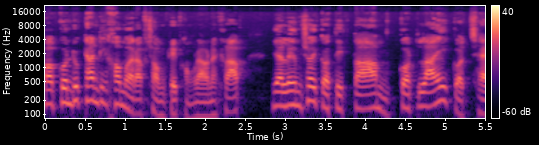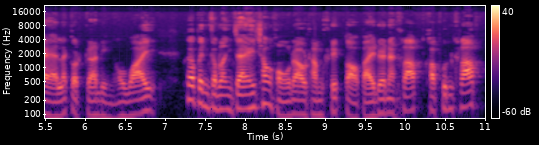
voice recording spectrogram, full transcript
ขอบคุณทุกท่านที่เข้ามารับชมคลิปของเรานะครับ อย่าลืมช่วยกดติดตาม กดไลค์ กดแชร์ และกดกระดิ่งเอาไว้ เพื่อเป็นกำลังใจให้ช่องของเราทำคลิปต่อไปด้วยนะครับ ขอบคุณครับ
